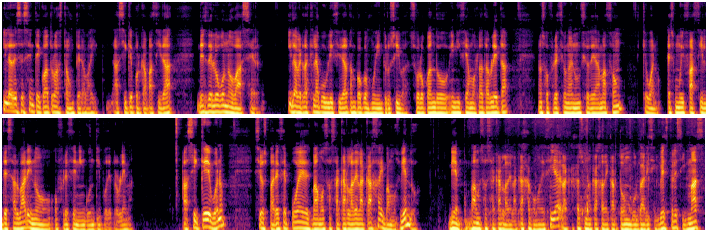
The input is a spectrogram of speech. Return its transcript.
y la de 64 hasta 1 TB. Así que por capacidad desde luego no va a ser y la verdad es que la publicidad tampoco es muy intrusiva. Solo cuando iniciamos la tableta nos ofrece un anuncio de Amazon que bueno, es muy fácil de salvar y no ofrece ningún tipo de problema. Así que bueno, si os parece pues vamos a sacarla de la caja y vamos viendo. Bien, vamos a sacarla de la caja como decía. La caja es una caja de cartón vulgar y silvestre sin más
